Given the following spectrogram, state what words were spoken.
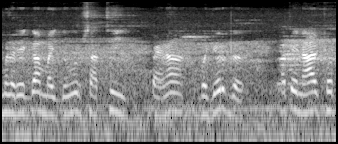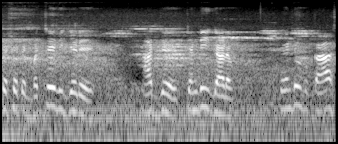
ਮਨਰੇਗਾ ਮਜ਼ਦੂਰ ਸਾਥੀ, ਭੈਣਾਂ, ਬਜ਼ੁਰਗ ਅਤੇ ਨਾਲ ਛੋਟੇ ਛੋਟੇ ਬੱਚੇ ਵੀ ਜਿਹੜੇ ਅੱਜ ਚੰਡੀਗੜ੍ਹ ਪੇਂਡੂ ਵਿਕਾਸ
